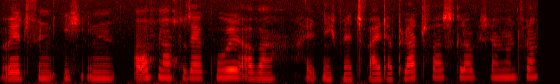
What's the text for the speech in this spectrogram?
Aber jetzt finde ich ihn auch noch sehr cool, aber halt nicht mehr zweiter Platz war es, glaube ich, am Anfang.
